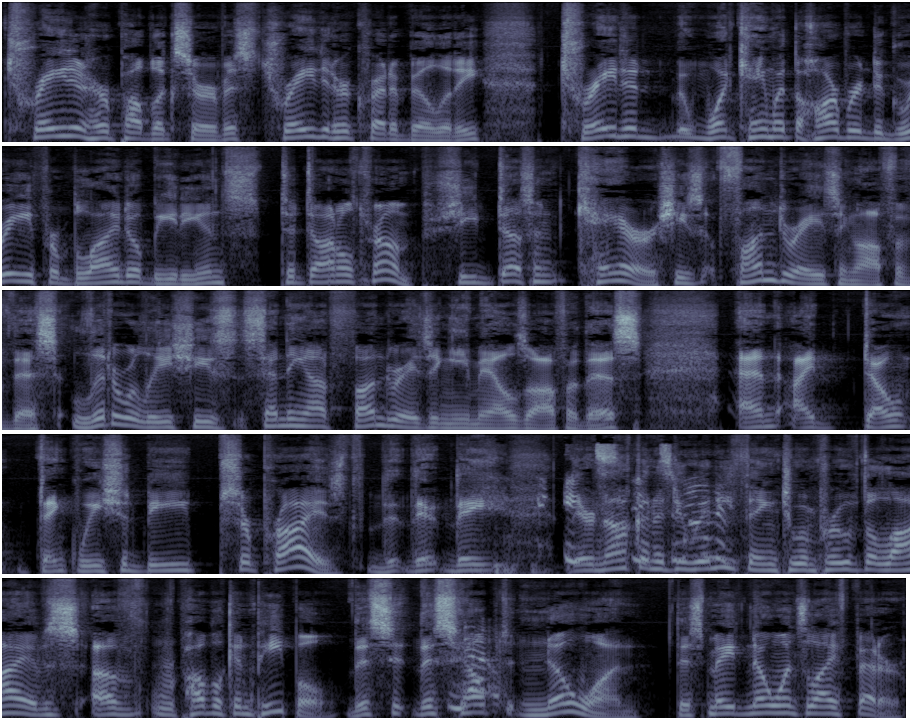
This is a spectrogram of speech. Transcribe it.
traded her public service, traded her credibility, traded what came with the Harvard degree for blind obedience to Donald Trump. She doesn't care. She's fundraising off of this. Literally, she's sending out fundraising emails off of this, and I don't think we should be surprised. They, they they're not going to do anything to improve the lives of Republican people. This this no. helped no one. This made no one's life better.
